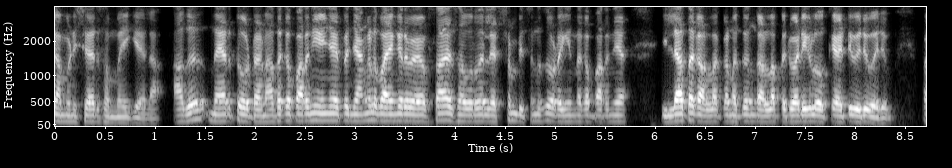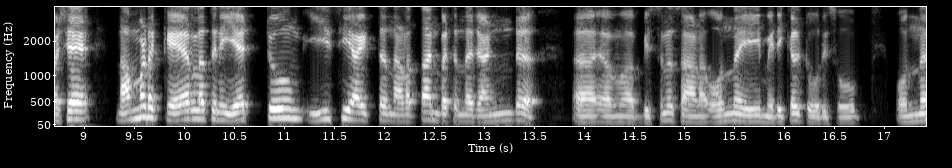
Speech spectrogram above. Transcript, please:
കമ്മ്യൂണിസ്റ്റുകാർ സമ്മതിക്കുകയില്ല. അത് നേരത്തെ തൊട്ടാണ്. അതൊക്കെ പറഞ്ഞു കഴിഞ്ഞാൽ ഇപ്പൊ ഞങ്ങൾ ഭയങ്കര വ്യവസായ സൗഹൃദം ലക്ഷം ബിസിനസ് തുടങ്ങി എന്നൊക്കെ പറഞ്ഞ് ഇല്ലാത്ത കള്ളക്കണക്കും കള്ളപരിപാടികളും ഒക്കെ ആയിട്ട് ഇവർ വരും. പക്ഷേ നമ്മുടെ കേരളത്തിന് ഏറ്റവും ഈസി ആയിട്ട് നടത്താൻ പറ്റുന്ന രണ്ട് ബിസിനസ്സാണ് ഒന്ന് ഈ മെഡിക്കൽ ടൂറിസവും ഒന്ന്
